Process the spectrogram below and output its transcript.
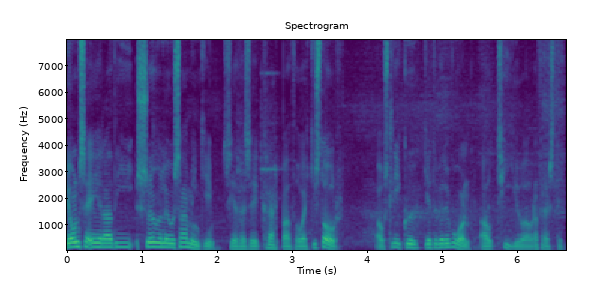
Jón segir að í sögulegu samingi sé þessi kreppa þó ekki stór. Á slíku getur verið von á tíu ára fresti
